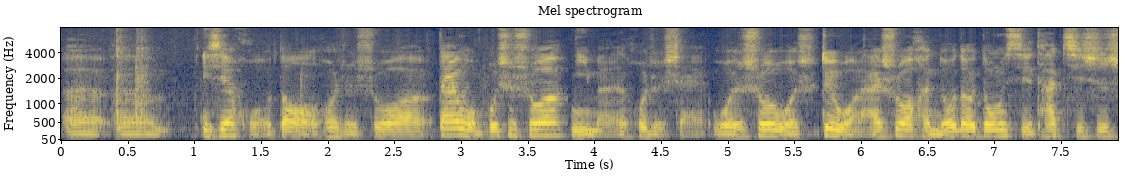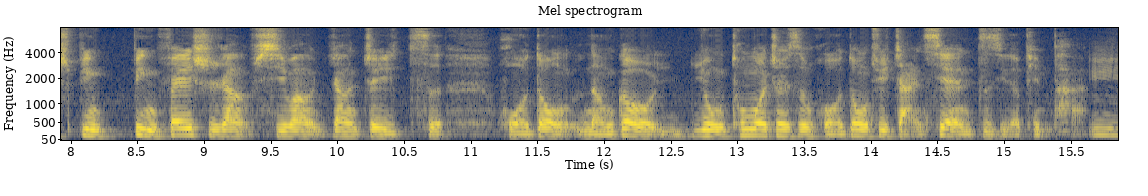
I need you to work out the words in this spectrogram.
呃呃。一些活动，或者说，当然我不是说你们或者谁，我是说我是对我来说，很多的东西它其实是并并非是让希望让这一次活动能够用通过这次活动去展现自己的品牌，嗯，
